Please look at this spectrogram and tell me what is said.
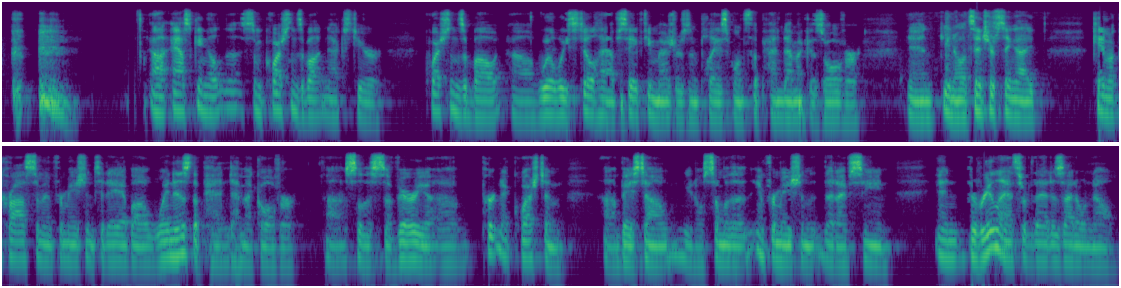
uh, asking some questions about next year. Questions about uh, will we still have safety measures in place once the pandemic is over? And you know it's interesting. I came across some information today about when is the pandemic over. so this is a very pertinent question uh, based on you know some of the information that I've seen. And the real answer to that is I don't know.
